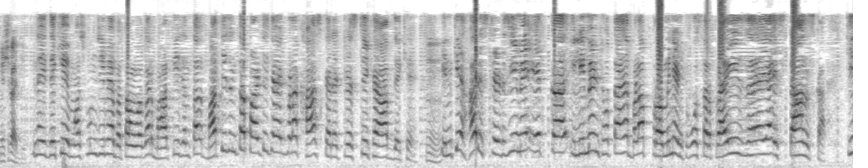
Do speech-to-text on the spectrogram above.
मिश्रा जी नहीं देखिए मासूम जी मैं बताऊँ अगर भारतीय जनता भारतीय जनता पार्टी का एक बड़ा खास कैरेक्टरिस्टिक है आप देखें हम्म। इनके हर स्ट्रेटजी में एक एलिमेंट होता है बड़ा प्रोमिनेंट वो सरप्राइज़ है या स्टांस का कि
